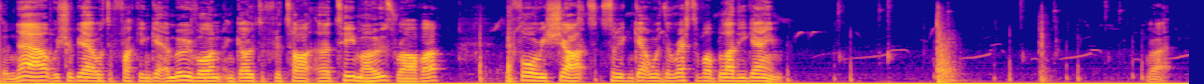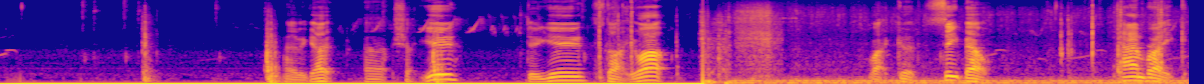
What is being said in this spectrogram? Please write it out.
So now we should be able to fucking get a move on and go to Flita uh, Timo's rather before he shuts so we can get on with the rest of our bloody game. Right. There we go. Uh, shut you. Do you. Start you up. Right, good. Seatbelt. Handbrake.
